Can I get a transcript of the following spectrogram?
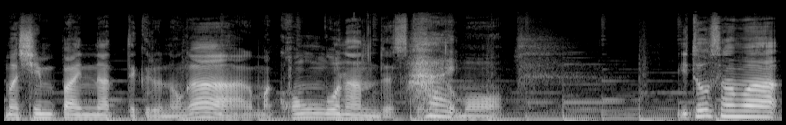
まあ、心配になってくるのが、まあ、今後なんですけれども、はい、伊藤さんは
